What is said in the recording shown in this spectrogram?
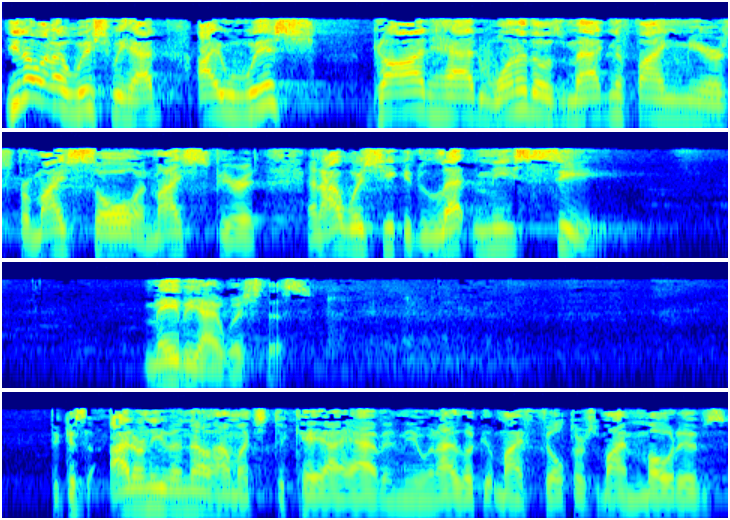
you know what I wish we had? I wish God had one of those magnifying mirrors for my soul and my spirit, and I wish He could let me see. Maybe I wish this. Because I don't even know how much decay I have in me when I look at my filters, my motives,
